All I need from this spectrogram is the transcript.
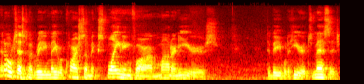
that Old Testament reading may require some explaining for our modern ears to be able to hear its message.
